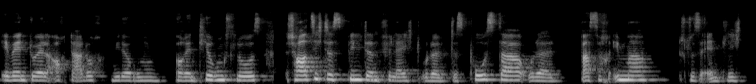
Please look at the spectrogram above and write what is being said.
eventuell auch dadurch wiederum orientierungslos. Schaut sich das Bild dann vielleicht oder das Poster oder was auch immer schlussendlich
